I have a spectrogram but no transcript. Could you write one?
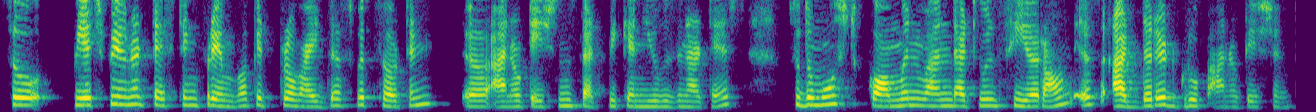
So PHP unit testing framework, it provides us with certain uh, annotations that we can use in our test. So the most common one that you will see around is at the red group annotation.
